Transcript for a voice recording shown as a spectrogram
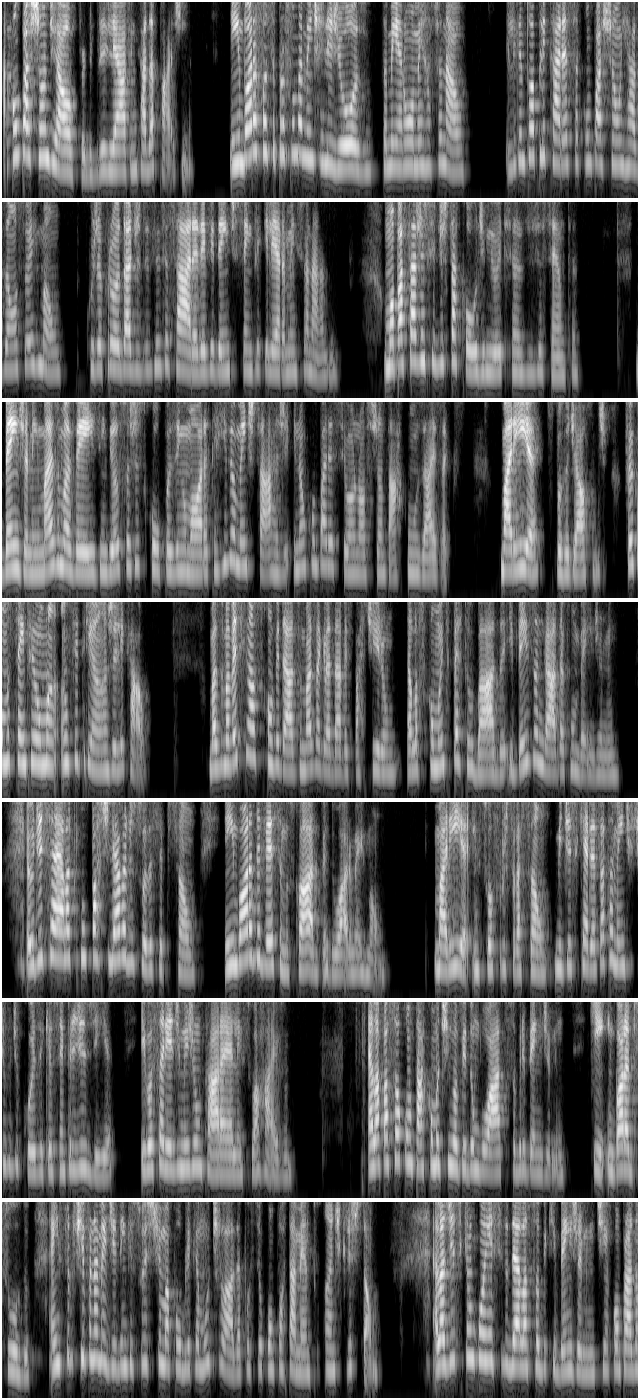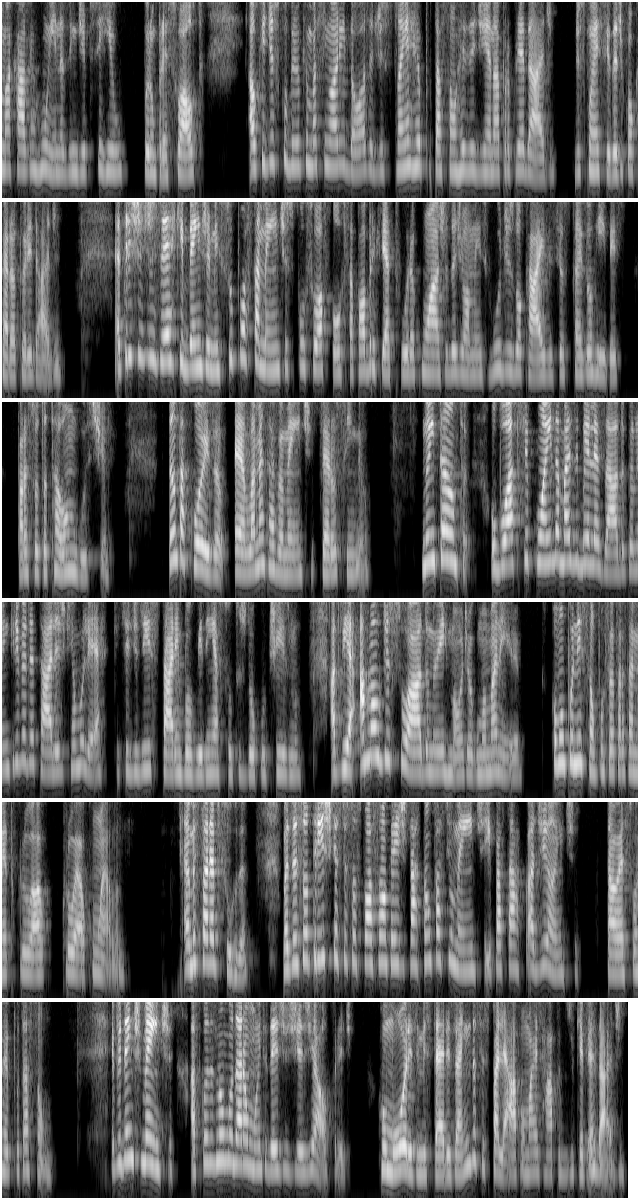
A compaixão de Alfred brilhava em cada página. E, embora fosse profundamente religioso, também era um homem racional. Ele tentou aplicar essa compaixão e razão ao seu irmão, cuja crueldade desnecessária era evidente sempre que ele era mencionado. Uma passagem se destacou de 1860. Benjamin, mais uma vez, enviou suas desculpas em uma hora terrivelmente tarde e não compareceu ao nosso jantar com os Isaacs. Maria, esposa de Alfred, foi como sempre uma anfitriã angelical. Mas uma vez que nossos convidados mais agradáveis partiram, ela ficou muito perturbada e bem zangada com Benjamin. Eu disse a ela que compartilhava de sua decepção, e embora devêssemos, claro, perdoar o meu irmão. Maria, em sua frustração, me disse que era exatamente o tipo de coisa que eu sempre dizia, e gostaria de me juntar a ela em sua raiva. Ela passou a contar como tinha ouvido um boato sobre Benjamin, que, embora absurdo, é instrutivo na medida em que sua estima pública é mutilada por seu comportamento anticristão. Ela disse que um conhecido dela soube que Benjamin tinha comprado uma casa em ruínas em Gypsy Hill por um preço alto ao que descobriu que uma senhora idosa de estranha reputação residia na propriedade, desconhecida de qualquer autoridade. É triste dizer que Benjamin supostamente expulsou à força a pobre criatura com a ajuda de homens rudes locais e seus cães horríveis, para sua total angústia. Tanta coisa é, lamentavelmente, verossímil. No entanto, o boato ficou ainda mais embelezado pelo incrível detalhe de que a mulher, que se dizia estar envolvida em assuntos do ocultismo, havia amaldiçoado meu irmão de alguma maneira como punição por seu tratamento cruel, cruel com ela. É uma história absurda, mas eu sou triste que as pessoas possam acreditar tão facilmente e passar adiante, tal é sua reputação. Evidentemente, as coisas não mudaram muito desde os dias de Alfred. Rumores e mistérios ainda se espalhavam mais rápido do que a verdade.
